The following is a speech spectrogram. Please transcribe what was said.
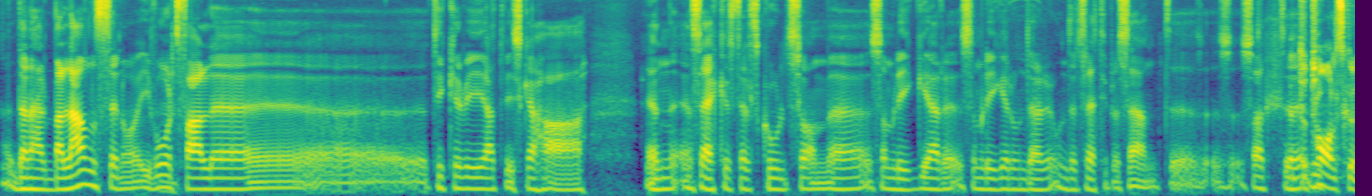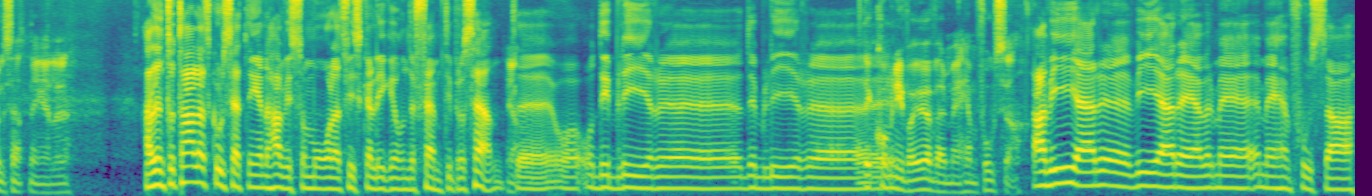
den här balansen. Och I vårt fall eh, tycker vi att vi ska ha en, en säkerställd skuld som, som, ligger, som ligger under, under 30 procent. Så- Så att, vi- Total skuldsättning eller? Ja, den totala skuldsättningen har vi som mål att vi ska ligga under 50 procent. Ja. Eh, Och, och det blir... eh, Det, blir eh, Det kommer ni vara över med Hemfosa? ja, vi, är, vi är över med, med Hemfosa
